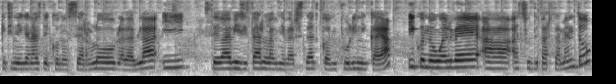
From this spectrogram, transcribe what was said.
que tiene ganas de conocerlo, bla, bla, bla, y se va a visitar la universidad con Pauline y Kaya. Y cuando vuelve a, su departamento,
